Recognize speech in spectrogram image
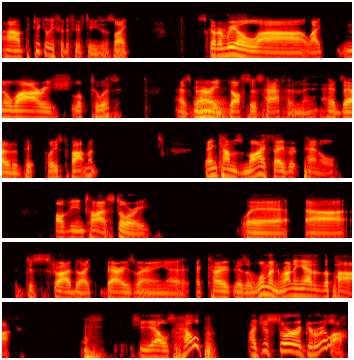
uh, particularly for the fifties. It's like it's got a real uh, like noirish look to it. As Barry Mm. doffs his hat and heads out of the p- police department. Then comes my favorite panel of the entire story, where uh, just described like Barry's wearing a, a coat. There's a woman running out of the park. She yells, "Help! I just saw a gorilla."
